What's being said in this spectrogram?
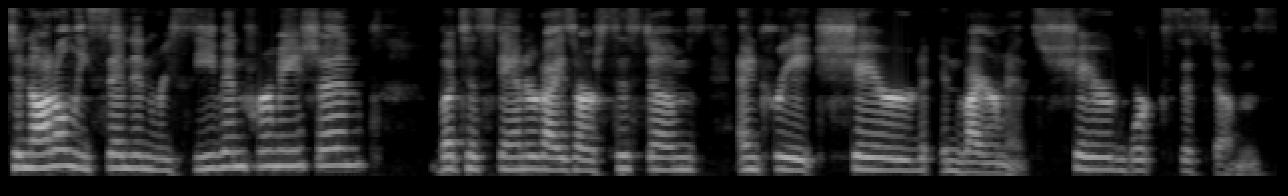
to not only send and receive information but to standardize our systems and create shared environments shared work systems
